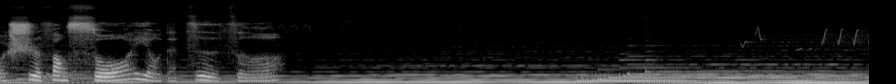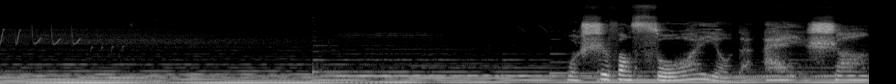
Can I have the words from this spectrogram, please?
我释放所有的自责，我释放所有的哀伤。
